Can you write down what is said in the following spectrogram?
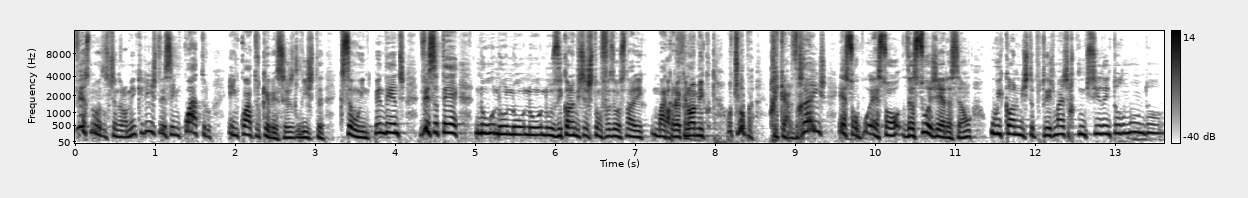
vê-se no Alexandre Homem Cristo, vê-se em quatro, em quatro cabeças de lista que são independentes, vê-se até no, no, no, nos economistas que estão a fazer o cenário macroeconómico. Oh, desculpa, Ricardo Reis é só, é só da sua geração o economista português mais reconhecido em todo o mundo.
